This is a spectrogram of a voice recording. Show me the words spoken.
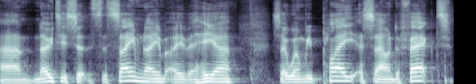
And notice that it's the same name over here. So when we play a sound effect,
